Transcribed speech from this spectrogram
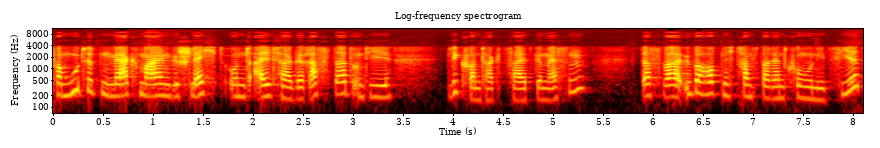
vermuteten Merkmalen Geschlecht und Alter gerastert und die Blickkontaktzeit gemessen. Das war überhaupt nicht transparent kommuniziert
